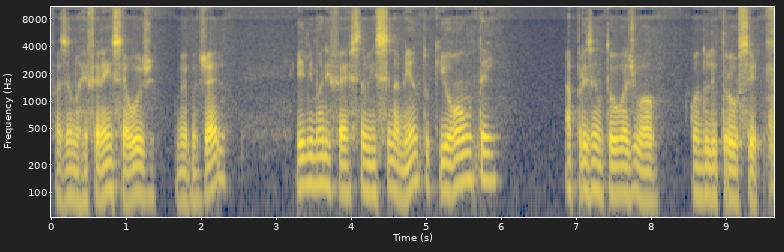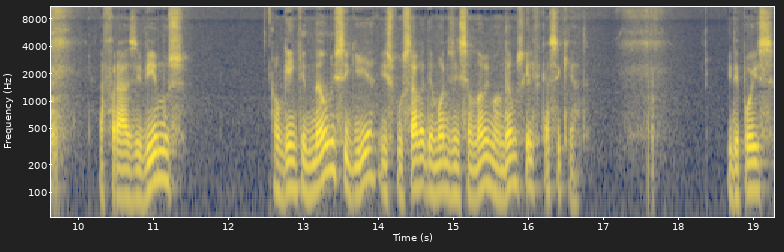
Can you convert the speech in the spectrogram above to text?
fazendo referência hoje no Evangelho, ele manifesta o ensinamento que ontem apresentou a João quando lhe trouxe a frase: Vimos alguém que não nos seguia e expulsava demônios em seu nome e mandamos que ele ficasse quieto. E depois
